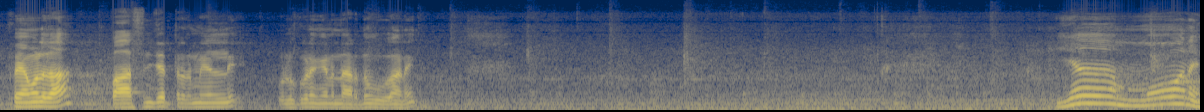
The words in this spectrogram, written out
ഇപ്പൊ നമ്മളിതാ പാസഞ്ചർ ടെർമിനലിൽ ഉൾക്കൂടെ ഇങ്ങനെ നടന്നു പോവാണ്. യാ മോനെ.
